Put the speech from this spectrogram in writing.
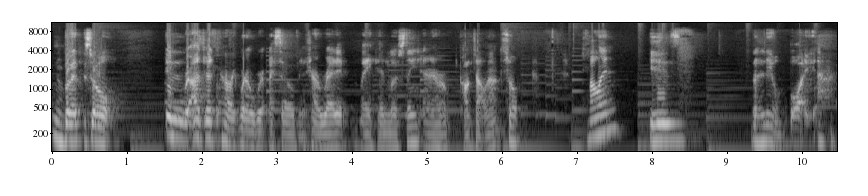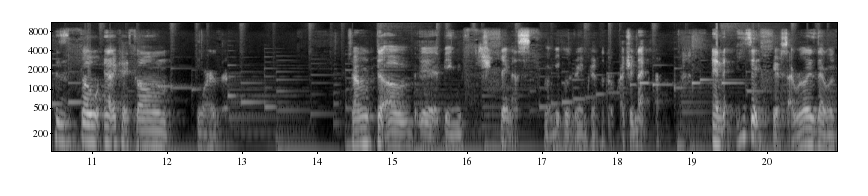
but so in I was just kind of like when I wrote myself and to read it in my head mostly, and I talked out loud. So Alan is the little boy. Is so okay, so um, where is it? Dreamt of it being famous when people dreamed of a wretched nightmare. And as it yes, I realized that was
